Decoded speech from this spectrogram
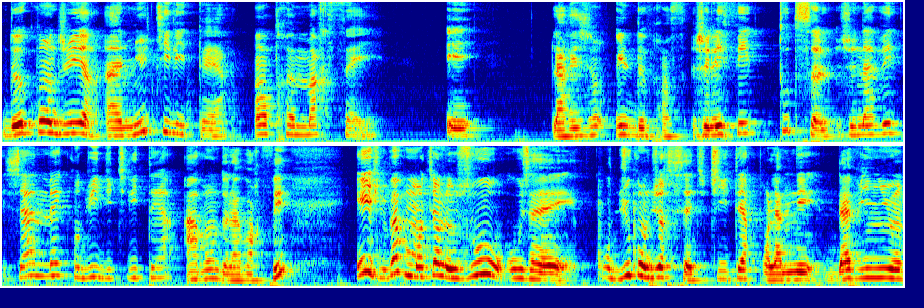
de conduire un utilitaire entre Marseille et la région Île-de-France. Je l'ai fait toute seule. Je n'avais jamais conduit d'utilitaire avant de l'avoir fait. Et je ne vais pas vous mentir, le jour où j'ai dû conduire cet utilitaire pour l'amener d'Avignon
